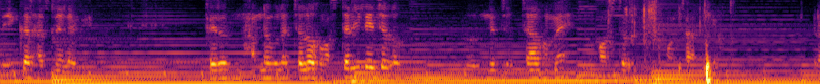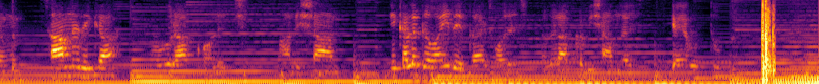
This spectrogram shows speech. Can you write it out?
देखकर हंसने लगे। फिर हमने बोला, चलो हॉस्टल ही ले चलो। तो उसने चुपचाप हमें हॉस्टल पहुँचा दिया। फिर हमने सामने देखा, वो रहा कॉलेज, आलिशान। एक अलग गवाही देता है कॉलेज, अगर आप कभी शामला गए हो तो।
